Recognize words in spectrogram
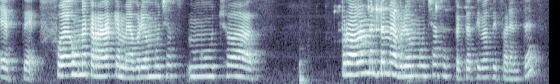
Este, fue una carrera que me abrió muchas, muchas probablemente me abrió muchas expectativas diferentes.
